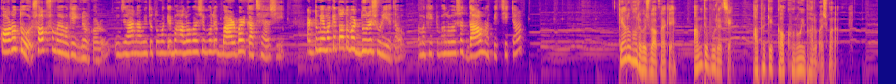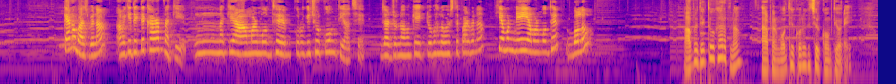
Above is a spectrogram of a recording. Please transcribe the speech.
করো তো সব সময় আমাকে ইগনোর করো। জান আমি তো তোমাকে ভালোবাসি বলে বারবার কাছে আসি। আর তুমি আমাকে ততবার দূরে সরিয়ে দাও। আমাকে একটু ভালোবাসা দাও না পিচ্ছিটা কেন ভালোবাসবো আপনাকে? আমি তো বলেছি আপনাকে কখনোই ভালোবাসবো না। কেন বাসবে না? আমি কি দেখতে খারাপ নাকি? উম, নাকি আমার মধ্যে কোনো কিছুর কমতি আছে যার জন্য আমাকে একটু ভালোবাসতে পারবে না? কি এমন নেই আমার মধ্যে? বলো। আপনি দেখতেও খারাপ না আর আপনার মধ্যে কোনো কিছুর কমতিও নেই।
